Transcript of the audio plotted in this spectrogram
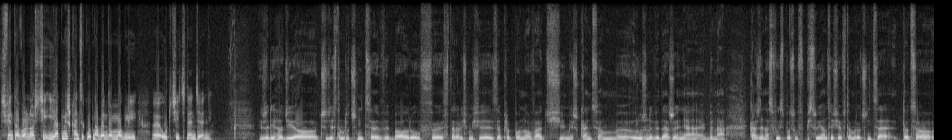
Święta Wolności i jak mieszkańcy Kutna będą mogli e, uczcić ten dzień? Jeżeli chodzi o 30. rocznicę wyborów, e, staraliśmy się zaproponować mieszkańcom różne wydarzenia, jakby na każdy na swój sposób wpisujące się w tą rocznicę. To, co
